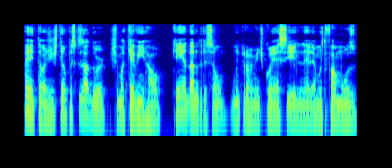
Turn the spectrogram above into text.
É, então, a gente tem um pesquisador, chama Kevin Hall. Quem é da nutrição, muito provavelmente conhece ele, né? Ele é muito famoso.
